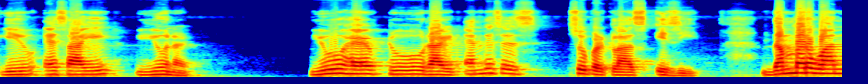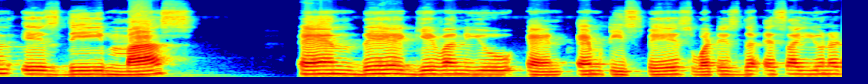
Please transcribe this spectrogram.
give SI unit you have to write and this is super class easy. Number one is the mass and they given you an empty space. What is the SI unit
